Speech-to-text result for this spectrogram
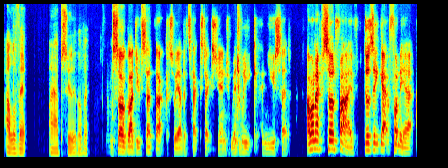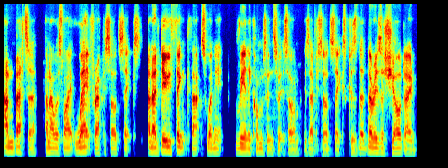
I love it. I absolutely love it. I'm so glad you've said that because we had a text exchange midweek and you said, I'm on episode five. Does it get funnier and better? And I was like, wait for episode six. And I do think that's when it really comes into its own, is episode six, because th- there is a showdown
